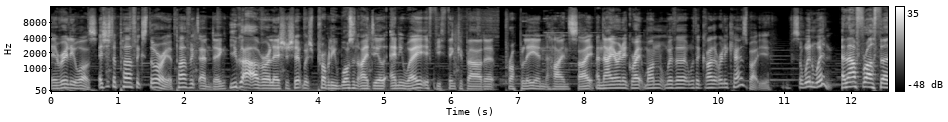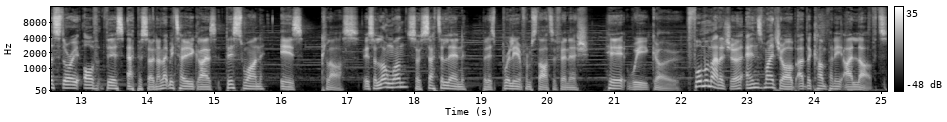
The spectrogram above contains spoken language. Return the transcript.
It really was. It's just a perfect story, a perfect ending. You got out of a relationship, which probably wasn't ideal anyway, if you think about it properly in hindsight, and now you're in a great one with a with a guy that really cares about you. It's a win-win. And now for our third story of this episode. Now let me tell you guys, this one is class. It's a long one, so settle in, but it's brilliant from start to finish. Here we go. Former manager ends my job at the company I loved.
